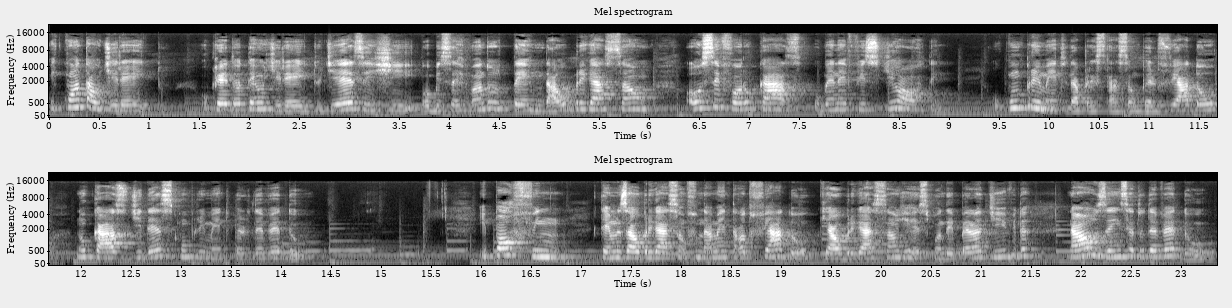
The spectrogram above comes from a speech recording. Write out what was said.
E quanto ao direito, o credor tem o direito de exigir, observando o termo da obrigação, ou, se for o caso, o benefício de ordem, o cumprimento da prestação pelo fiador no caso de descumprimento pelo devedor. E por fim, temos a obrigação fundamental do fiador, que é a obrigação de responder pela dívida na ausência do devedor.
